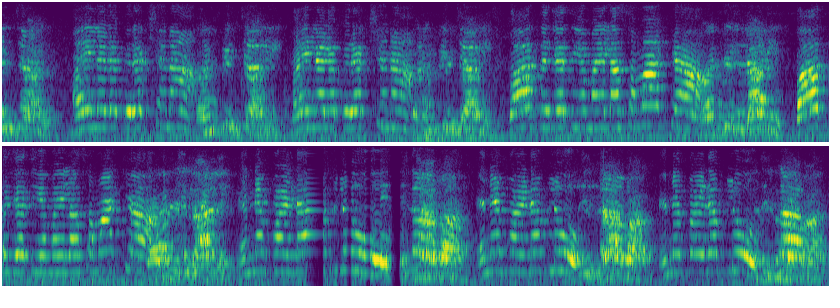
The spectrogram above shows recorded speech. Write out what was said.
కల్పించాలి మహిళలకు రక్షణ. కల్పించాలి మహిళలకు రక్షణ. కల్పించాలి భారత జాతీయ మహిళా సమాఖ్య. వర్ధిల్లాలి. భారత జాతీయ మహిళా సమాఖ్య. వర్ధిల్లాలి. ఎన్ఎఫ్ఐడబ్ల్యూ. జిందాబాద్. ఎన్ఎఫ్ఐడబ్ల్యూ. జిందాబాద్. ఎన్ఎఫ్ఐడబ్ల్యూ. జిందాబాద్.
